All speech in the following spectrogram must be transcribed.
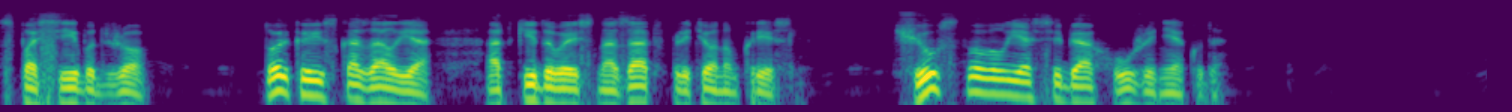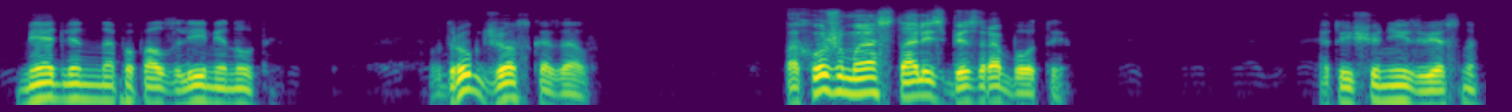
«Спасибо, Джо», — только и сказал я, откидываясь назад в плетеном кресле. Чувствовал я себя хуже некуда. Медленно поползли минуты. Вдруг Джо сказал, «Похоже, мы остались без работы». «Это еще неизвестно.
